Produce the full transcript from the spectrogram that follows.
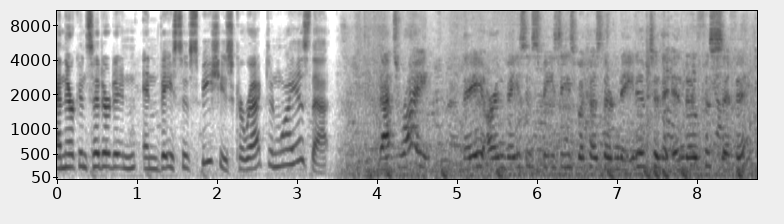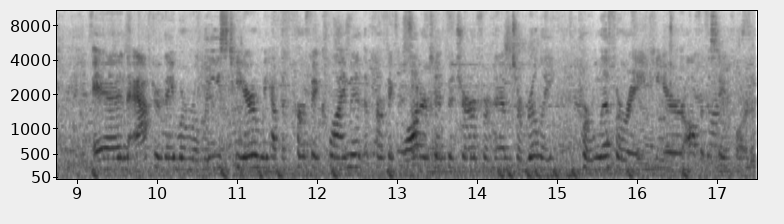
And they're considered an invasive species, correct? And why is that? That's right. They are invasive species because they're native to the Indo-Pacific And after they were released here, we have the perfect climate, the perfect water temperature for them to really proliferate here off of the state of Florida.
